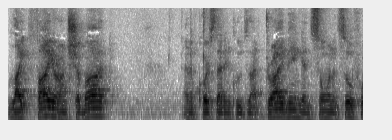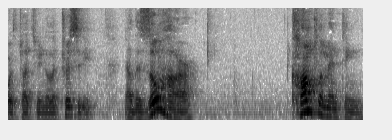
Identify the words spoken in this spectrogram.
light fire on Shabbat and of course that includes not driving and so on and so forth, touching electricity. Now the Zohar, complementing,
